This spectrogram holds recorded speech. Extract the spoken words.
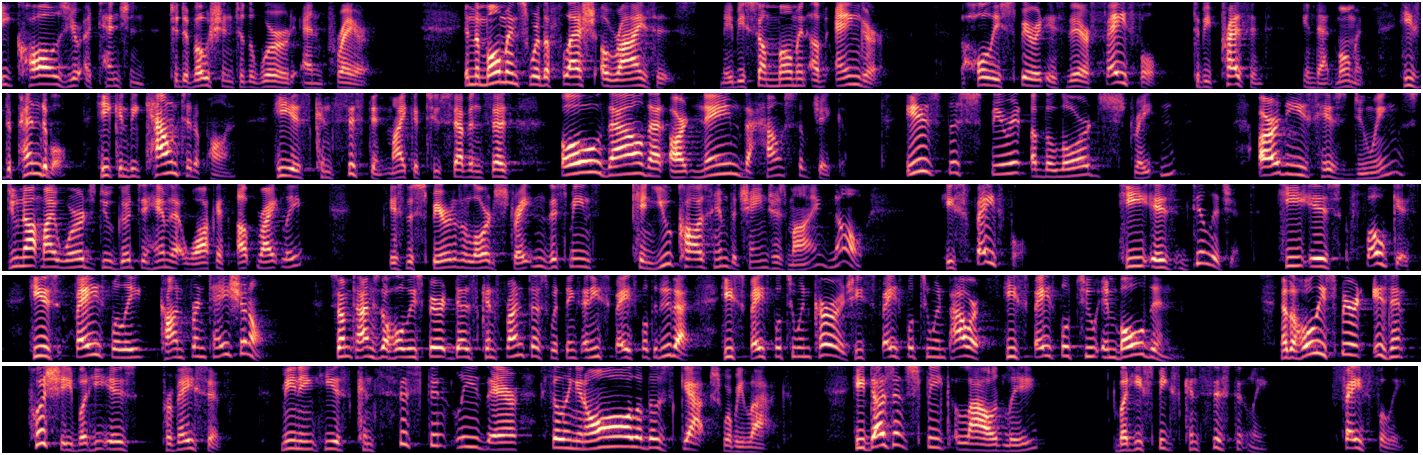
He calls your attention to devotion to the Word and prayer. In the moments where the flesh arises, maybe some moment of anger, the Holy Spirit is there, faithful to be present in that moment. He's dependable, He can be counted upon. He is consistent. Micah 2 7 says, O thou that art named the house of Jacob, is the Spirit of the Lord straitened? Are these his doings? Do not my words do good to him that walketh uprightly? Is the Spirit of the Lord straitened? This means, can you cause him to change his mind? No. He's faithful. He is diligent. He is focused. He is faithfully confrontational. Sometimes the Holy Spirit does confront us with things, and He's faithful to do that. He's faithful to encourage, He's faithful to empower, He's faithful to embolden. Now, the Holy Spirit isn't pushy, but He is pervasive, meaning He is consistently there, filling in all of those gaps where we lack. He doesn't speak loudly, but He speaks consistently, faithfully,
